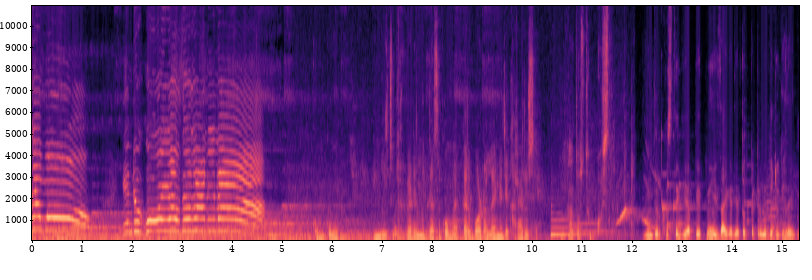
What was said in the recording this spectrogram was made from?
খাব। কিন্তু কই আছে জানি না। কম কম ইন্দুর যে প্যাডের মধ্যে আছে কম একবার বর্ডার লাইনে যে খাড়া রয়েছে। না দোস্ত কইস না। ইন্দুর খুঁজতে গিয়া পেতনি জায়গা দিয়ে তোর পেটের মধ্যে ঢুকে যাইবে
